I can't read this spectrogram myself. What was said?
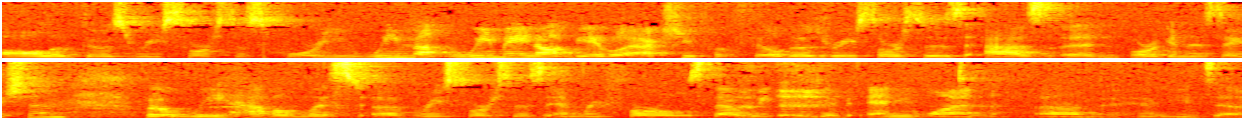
all of those resources for you. We, may, we may not be able to actually fulfill those resources as an organization, but we have a list of resources and referrals that we can give anyone um, who needs it.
